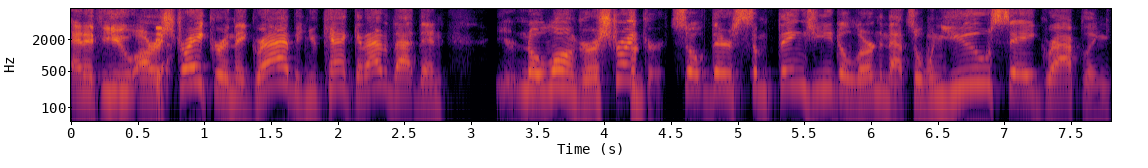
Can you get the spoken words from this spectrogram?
And if you are a striker and they grab you and you can't get out of that, then you're no longer a striker. So there's some things you need to learn in that. So when you say grappling,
